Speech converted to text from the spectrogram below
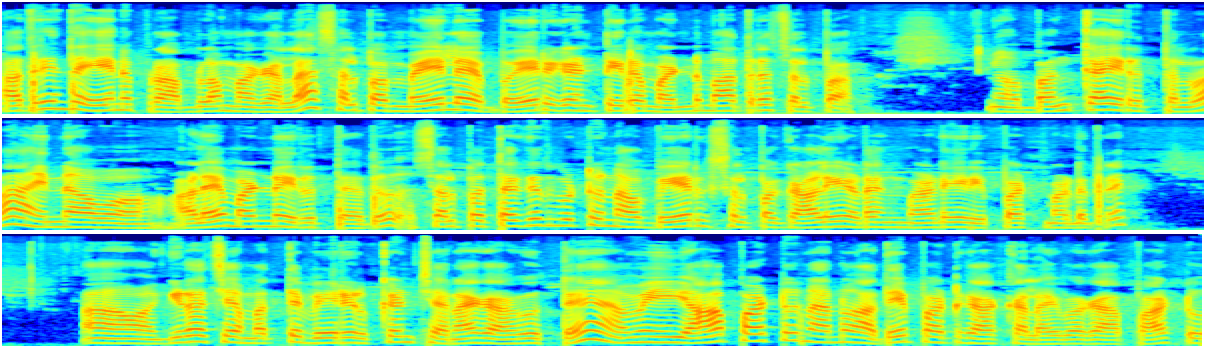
ಅದರಿಂದ ಏನು ಪ್ರಾಬ್ಲಮ್ ಆಗಲ್ಲ. ಸ್ವಲ್ಪ ಮೇಲೆ ಬೇರು ಗಂಟಿರೋ ಮಣ್ಣು ಮಾತ್ರ ಸ್ವಲ್ಪ ಬಂಕ ಇರುತ್ತಲ್ವ? ಇನ್ನು ಹಳೆ ಮಣ್ಣು ಇರುತ್ತೆ ಅದು. ಸ್ವಲ್ಪ ತೆಗೆದ್ಬಿಟ್ಟು ನಾವು ಬೇರಿಗೆ ಸ್ವಲ್ಪ ಗಾಳಿ ಆಡಂಗೆ ಮಾಡಿ, ರಿಪಾರ್ಟ್ ಮಾಡಿದ್ರೆ ಗಿಡ ಚ ಮತ್ತೆ ಬೇರೆ ಇಳ್ಕೊಂಡು ಚೆನ್ನಾಗಿ ಆಗುತ್ತೆ ಆಮೇಲೆ ಆ ಪಾಟು ನಾನು ಅದೇ ಪಾಟ್ಗೆ ಹಾಕಲ್ಲ. ಇವಾಗ ಆ ಪಾಟು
